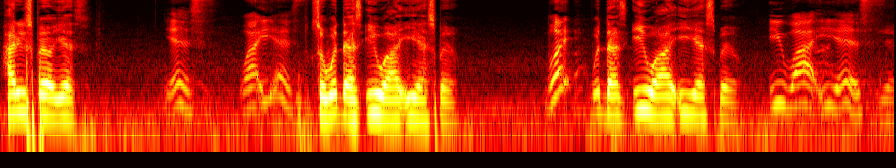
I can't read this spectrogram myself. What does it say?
How do you spell yes? yes. Y E S. So what does E Y E S spell? What? What does E Y E S spell? E Y E S. Yeah.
